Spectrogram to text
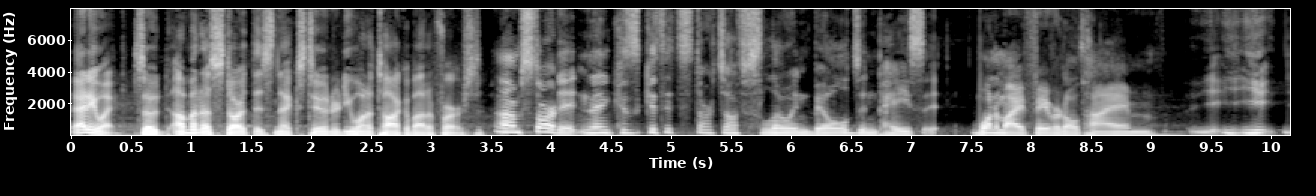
anyway, so I'm gonna start this next tune, or do you want to talk about it first? Um, start it, and then because because it starts off slow and builds in pace. It- one of my favorite all time. Y- y-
